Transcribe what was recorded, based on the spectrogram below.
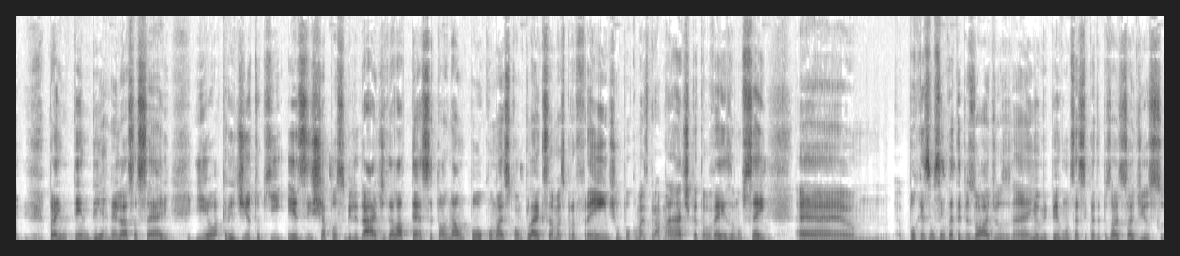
para entender melhor essa série. E eu acredito que existe a possibilidade dela até se tornar um pouco mais complexa mais pra frente, um pouco mais dramática, talvez, eu não sei. É, Porque são 50 episódios, né? E eu me pergunto se é 50 episódios só disso.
